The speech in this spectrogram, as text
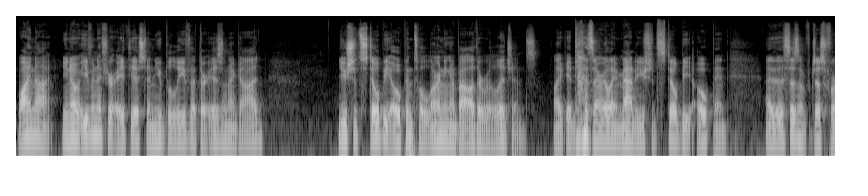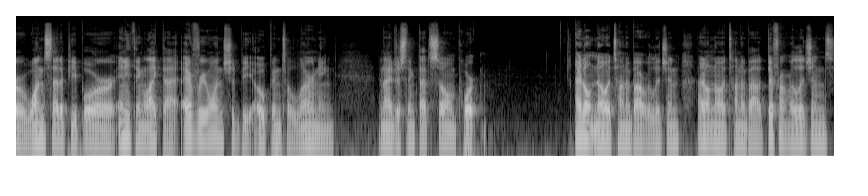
Why not? You know, even if you're atheist and you believe that there isn't a God, you should still be open to learning about other religions. Like, it doesn't really matter. You should still be open. Uh, this isn't just for one set of people or anything like that. Everyone should be open to learning and I just think that's so important. I don't know a ton about religion. I don't know a ton about different religions.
